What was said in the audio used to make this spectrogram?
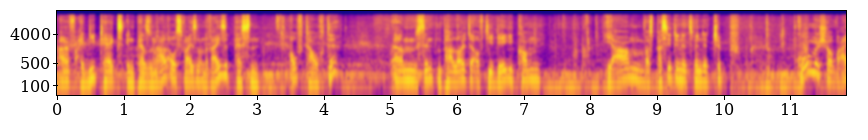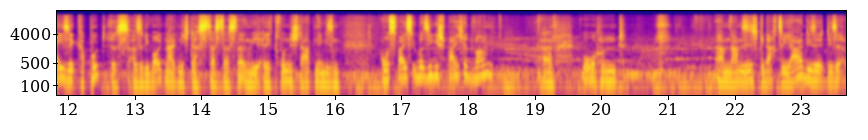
RFID-Tags in Personalausweisen und Reisepässen auftauchte, ähm, sind ein paar Leute auf die Idee gekommen, ja, was passiert denn jetzt, wenn der Chip komischerweise kaputt ist? Also die wollten halt nicht, dass, dass, dass da irgendwie elektronische Daten in diesem Ausweis über sie gespeichert waren. Äh, und ähm, da haben sie sich gedacht, so ja, diese, diese,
